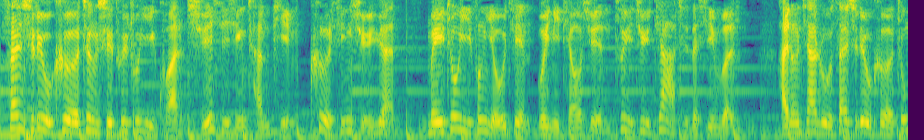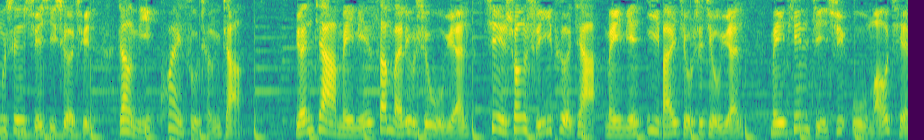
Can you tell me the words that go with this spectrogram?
三十六克正式推出一款学习型产品——克星学院，每周一封邮件，为你挑选最具价值的新闻，还能加入三十六克终身学习社群，让你快速成长。原价每年三百六十五元，现双十一特价每年一百九十九元，每天仅需五毛钱。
